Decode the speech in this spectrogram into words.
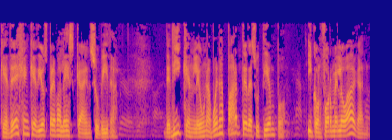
que dejen que Dios prevalezca en su vida. Dedíquenle una buena parte de su tiempo y conforme lo hagan,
